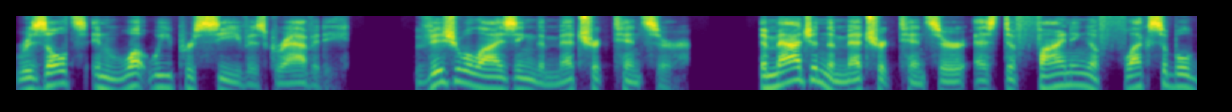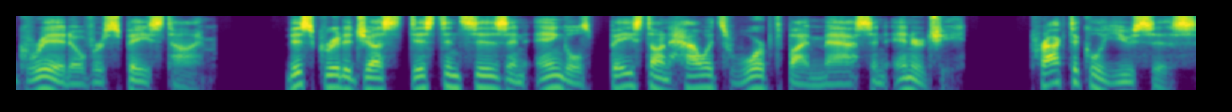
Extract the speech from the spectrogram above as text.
results in what we perceive as gravity. Visualizing the metric tensor. Imagine the metric tensor as defining a flexible grid over spacetime. This grid adjusts distances and angles based on how it's warped by mass and energy. Practical uses.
